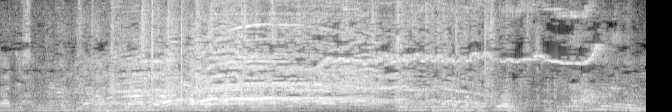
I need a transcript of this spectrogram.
राजेश्री मॅडमच्या कोण? तिथे हा तुम्ही.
